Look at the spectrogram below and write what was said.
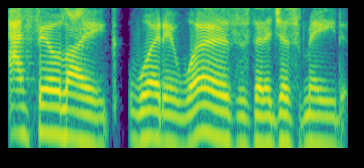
I feel like what it was is that it just made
